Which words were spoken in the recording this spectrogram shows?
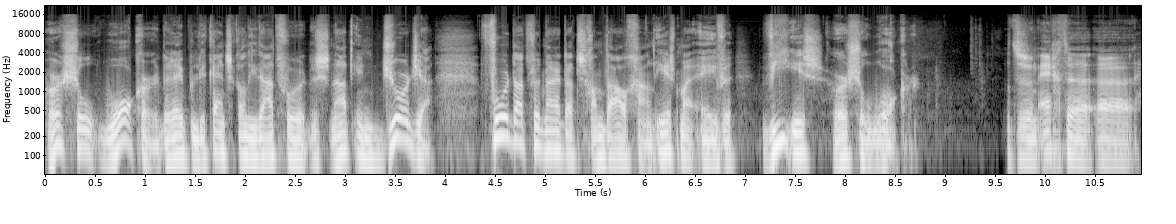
Herschel Walker, de Republikeinse kandidaat voor de Senaat in Georgia. Voordat we naar dat schandaal gaan, eerst maar even: wie is Herschel Walker? Dat is een echte uh,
